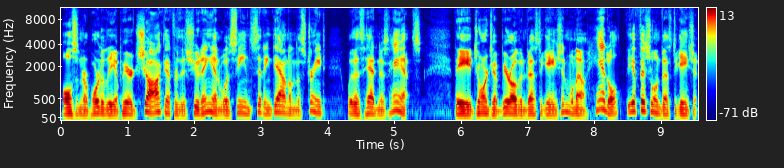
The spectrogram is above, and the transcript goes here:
Olsen reportedly appeared shocked after the shooting and was seen sitting down on the street with his head in his hands. The Georgia Bureau of Investigation will now handle the official investigation.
